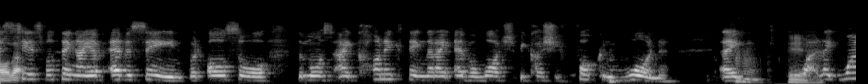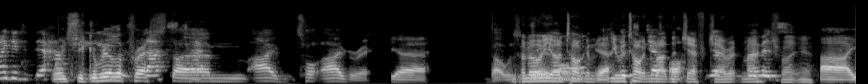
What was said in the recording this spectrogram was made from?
Oh, that- distasteful thing I have ever seen, but also the most iconic thing that I ever watched because she fucking won. Like, Mhm. Yeah. why, like why did it have When she gorilla pressed um, I, to- Ivory. Yeah. That was. I know you're talking. Yeah. You were It was talking about the Jeff- Jeff yeah, Jarrett match, women's- weren't you? Ah, I'm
